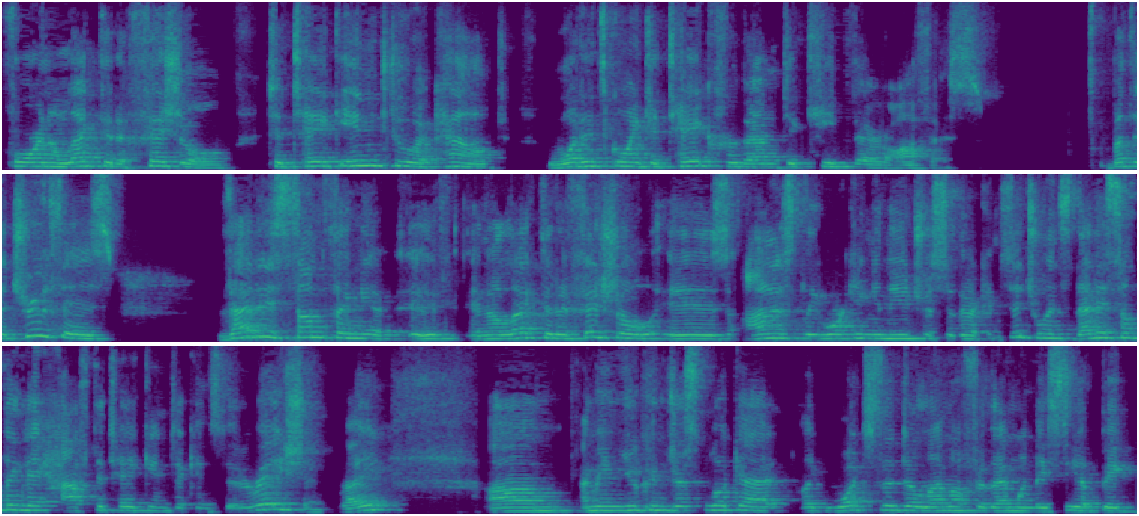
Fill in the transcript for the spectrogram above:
for an elected official to take into account what it's going to take for them to keep their office. But the truth is, that is something if, if, an elected official is honestly working in the interest of their constituents, that is something they have to take into consideration, right? Um, I mean, you can just look at like what's the dilemma for them when they see a big,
